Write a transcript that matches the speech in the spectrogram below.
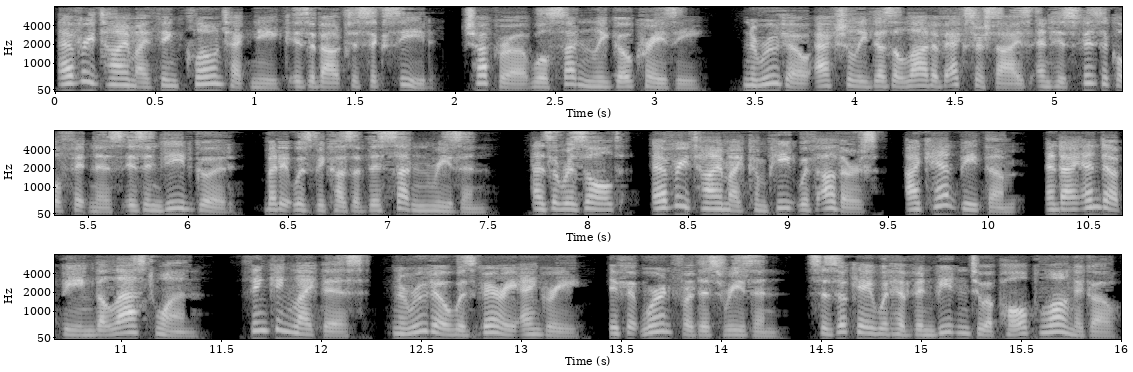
Every time I think clone technique is about to succeed, chakra will suddenly go crazy. Naruto actually does a lot of exercise and his physical fitness is indeed good, but it was because of this sudden reason. As a result, every time I compete with others, I can't beat them, and I end up being the last one. Thinking like this, Naruto was very angry. If it weren't for this reason, Sasuke would have been beaten to a pulp long ago.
